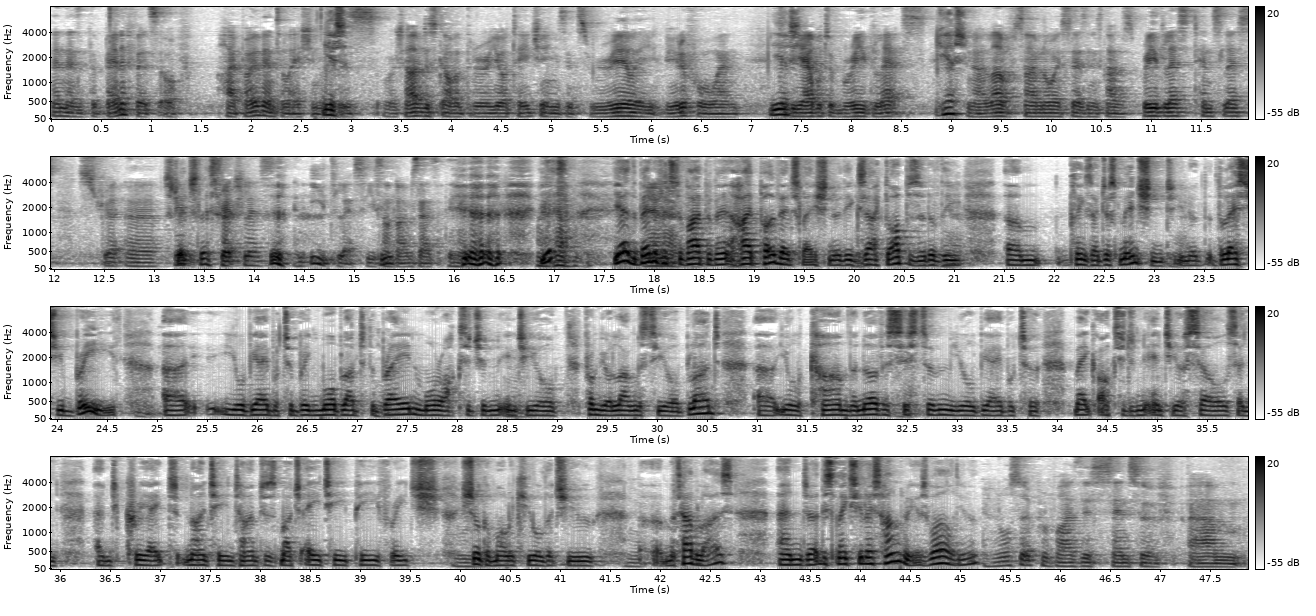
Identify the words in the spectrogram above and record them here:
then there's the benefits of hypoventilation, which yes. is which I've discovered through your teachings. It's really beautiful and yes. to be able to breathe less. Yes, you know, I love Simon always says in his class, breathe less, tense less, stre- uh, stretch less, stretch less, yeah. and eat less. He sometimes says yes, yeah. The benefits yeah. of hypoventilation are the exact opposite of the yeah. um, things I just mentioned. You know, the, less you breathe, uh, you'll be able to bring more blood to the brain, more oxygen into your from your lungs to your blood. Uh, you'll calm the nervous system. You'll be able to make oxygen enter your cells and and create 19 times as much ATP for each mm. sugar molecule that you uh, metabolize, and uh, this makes you less hungry as well. You know, and also provides this sense of um,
